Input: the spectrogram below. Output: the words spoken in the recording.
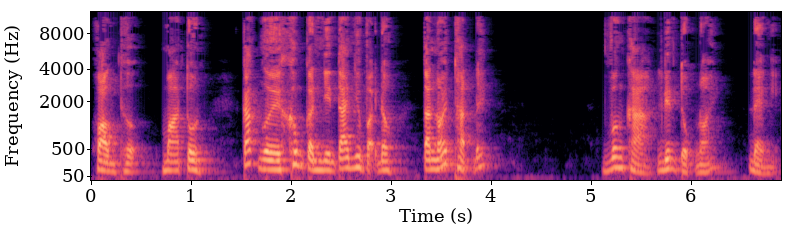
Hoàng thượng, Ma Tôn Các người không cần nhìn ta như vậy đâu Ta nói thật đấy. Vương Khả liên tục nói Đề nghị.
